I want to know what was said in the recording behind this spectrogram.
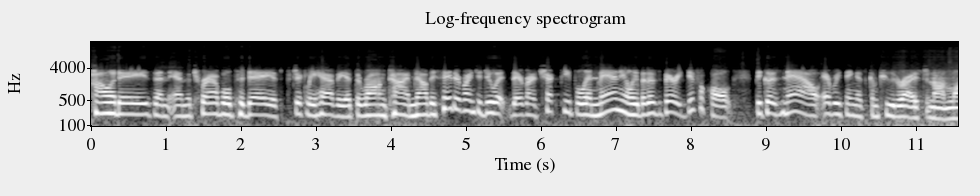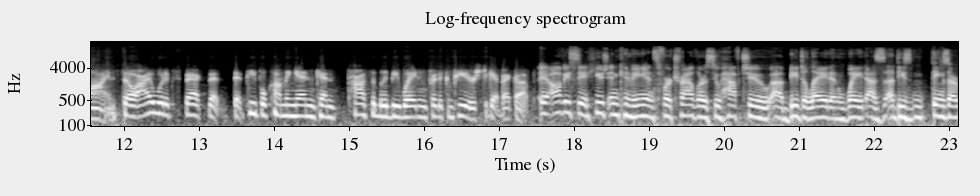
holidays, and and the travel today is particularly heavy at the wrong time. Now they say they're going to do it. They're going to check people in manually but it's very difficult because now everything is computerized and online. So I would expect that, that people coming in can possibly be waiting for the computers to get back up. Yeah, obviously, a huge inconvenience for travelers who have to uh, be delayed and wait as uh, these things are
